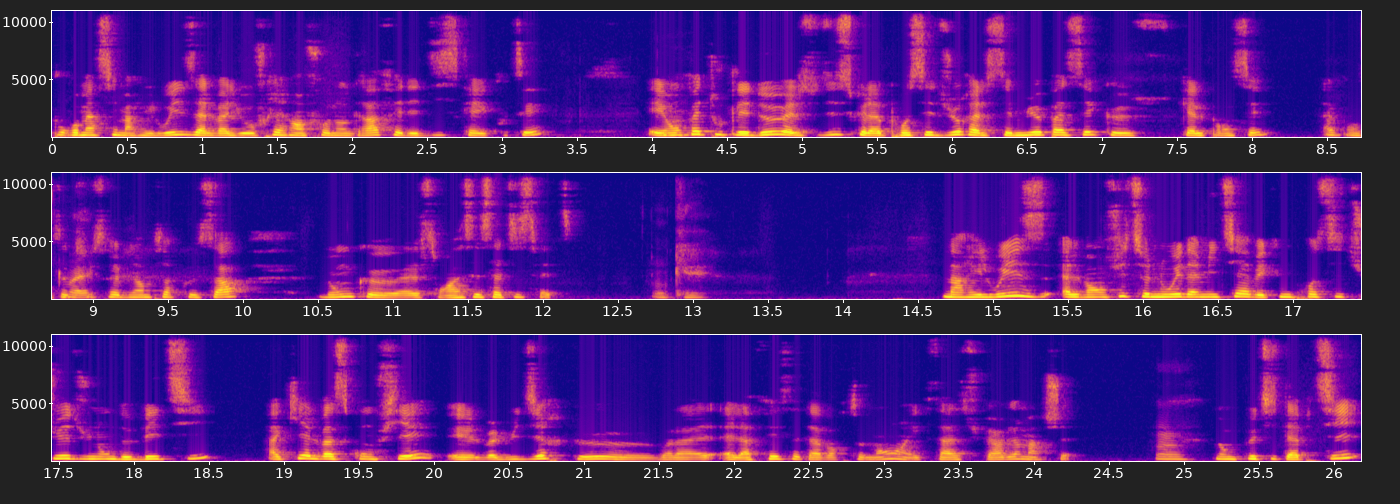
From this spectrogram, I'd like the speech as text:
pour remercier Marie-Louise, elle va lui offrir un phonographe et des disques à écouter. Et en Mhm. fait, toutes les deux, elles se disent que la procédure, elle s'est mieux passée que ce qu'elles pensaient. Elles pensaient Ouais. que ce serait bien pire que ça. Donc euh, elles sont assez satisfaites. Ok. Marie-Louise, elle va ensuite se nouer d'amitié avec une prostituée du nom de Betty, à qui elle va se confier et elle va lui dire que euh, voilà, elle- a fait cet avortement et que ça a super bien marché. Mm. Donc petit à petit,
